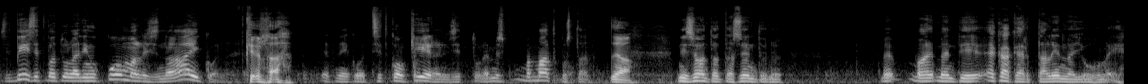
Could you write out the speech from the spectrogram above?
sit biisit voi tulla niinku kummallisina aikoina. Kyllä. Et niinku, et sit kun on kiire, niin sit tulee. Missä Mä matkustan. Joo. Niin se on tota syntynyt. Me, me mentiin eka kertaa linnanjuhliin.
